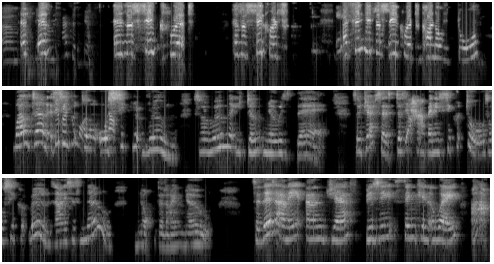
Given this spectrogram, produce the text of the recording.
um It is- secret passages. It's a secret. It's a secret. I think it's a secret kind of door. Well done. A Secret secret door. or Yeah. secret room. So a room that you don't know is there. So Jeff says, does it have any secret doors or secret rooms? And Annie says, no, not that I know. So there's Annie and Jeff busy thinking away. Ah,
